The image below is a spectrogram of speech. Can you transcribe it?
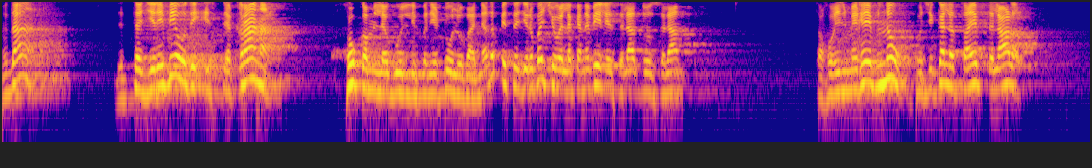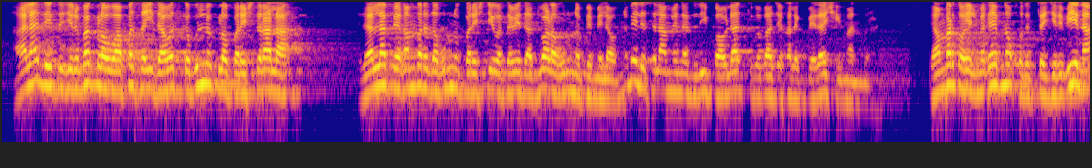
نو دا د تجربه او د استقرانه حکم لګول دی په دې ټولو باندې دا په تجربه شو لکه نبی له صلوات و سلام ته خو علم غیب نو خو چې کله طائب ته لاړ حالا دې تجربه کړو واپس ای دعوت قبول نکړو پرشتراله دا الله پیغمبر د غرونو پرشتي ورته د دواړه غرونو په ملاو نبی له سلام نه د دې په اولاد کې به بعضي خلک پیدا شي ایمان بر پیغمبر ته علم غیب نه خود تجربه نه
